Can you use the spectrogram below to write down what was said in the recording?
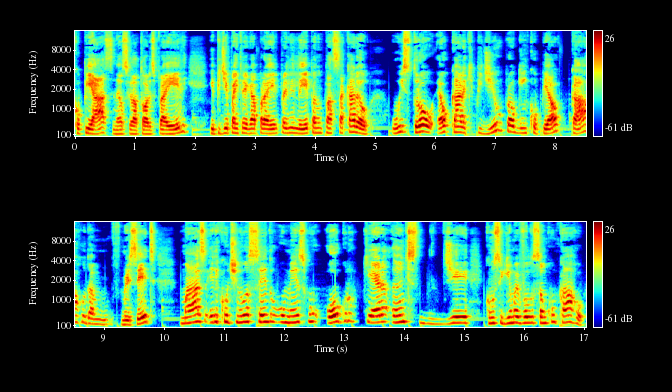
copiasse né, os relatórios para ele e pedir para entregar para ele para ele ler para não passar carão. O Stroll é o cara que pediu para alguém copiar o carro da Mercedes mas ele continua sendo o mesmo ogro que era antes de conseguir uma evolução com o carro.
